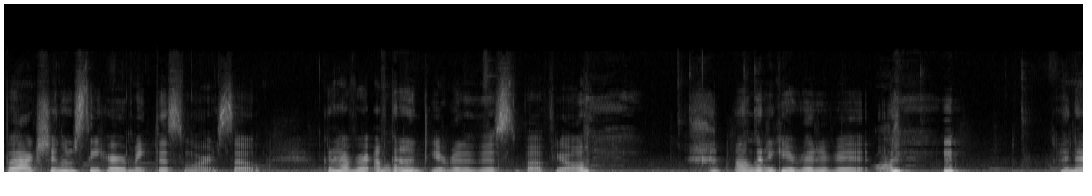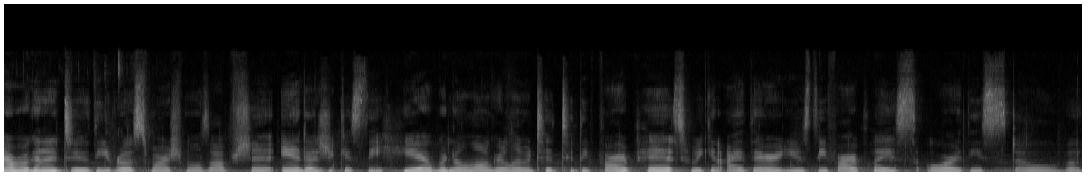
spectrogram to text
But I actually want to see her make this more, so I'm gonna have her. I'm gonna get rid of this buff, y'all. I'm gonna get rid of it. But now we're gonna do the roast marshmallows option. And as you can see here, we're no longer limited to the fire pit. we can either use the fireplace or the stove.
